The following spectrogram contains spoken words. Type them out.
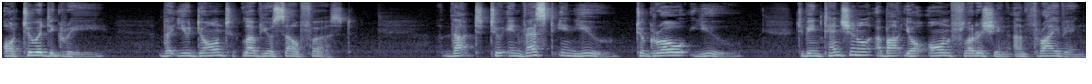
or to a degree that you don't love yourself first. That to invest in you, to grow you, to be intentional about your own flourishing and thriving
